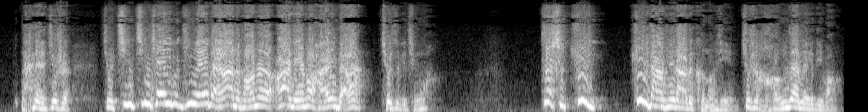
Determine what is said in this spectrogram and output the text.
就是就今今天一今年一百万的房子，二年后还是一百万，就这个情况。这是最最大最大的可能性，就是横在那个地方。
